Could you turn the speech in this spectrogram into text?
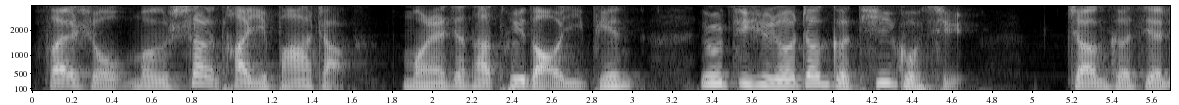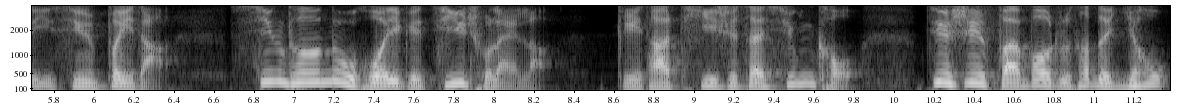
反手猛扇了他一巴掌，猛然将他推倒一边，又继续朝张克踢过去。张克见李信宇被打，心头的怒火也给激出来了，给他踢实在胸口，借势反抱住他的腰，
